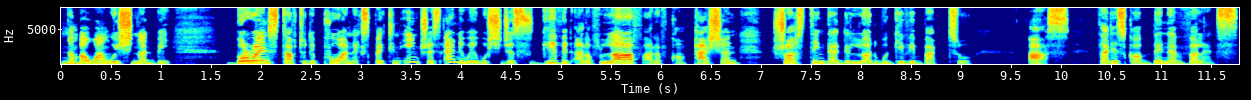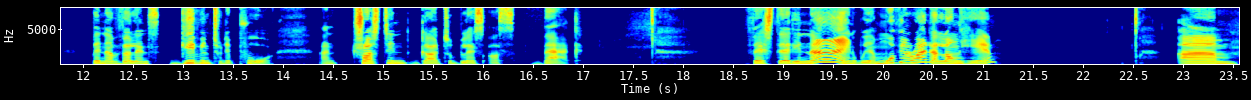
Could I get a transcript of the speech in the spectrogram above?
Number one, we should not be borrowing stuff to the poor and expecting interest. Anyway, we should just give it out of love, out of compassion, trusting that the Lord will give it back to us. That is called benevolence. Benevolence, giving to the poor and trusting God to bless us back. Verse 39, we are moving right along here. Um,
